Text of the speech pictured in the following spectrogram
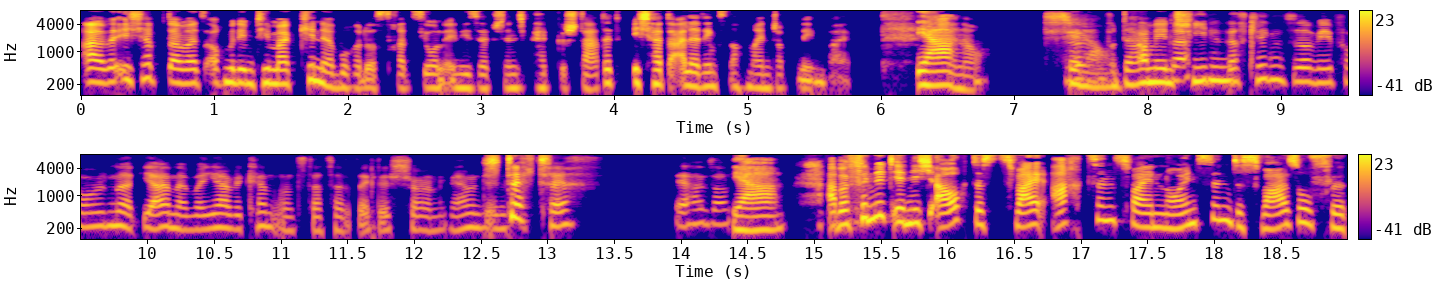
Aber ich habe damals auch mit dem Thema Kinderbuchillustration in die Selbstständigkeit gestartet. Ich hatte allerdings noch meinen Job nebenbei. Ja. Genau. Genau. Und da haben wir entschieden. Das klingt so wie vor 100 Jahren, aber ja, wir kennen uns da tatsächlich schon. Wir haben den Stimmt. Ja, ja, aber findet ihr nicht auch, dass 2018, 2019, das war so für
